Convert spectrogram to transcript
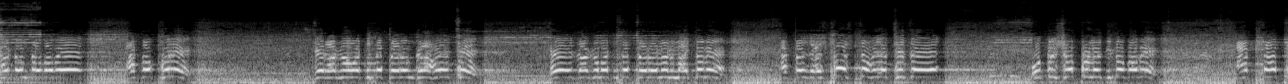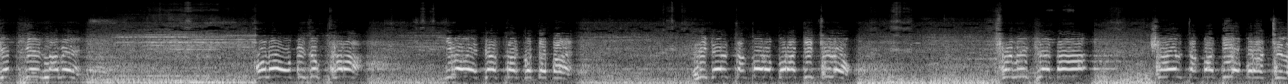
স্বতন্ত্রভাবে আটক করে যে রাঙামাটিতে প্রেরণ করা হয়েছে এই রাঙামাটিতে প্রেরণের মাধ্যমে একটা স্পষ্ট হয়েছে যে উদ্দেশ্য প্রণোদিত ভাবে একটা ব্যক্তির নামে কোন অভিযোগ ছাড়া কীভাবে গ্রেফতার করতে পারে? নিজের চাকর অপরাধ ছিল। শ্রমিক নেতা সোহেল চাপা দিয়ে অপরাধ ছিল।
